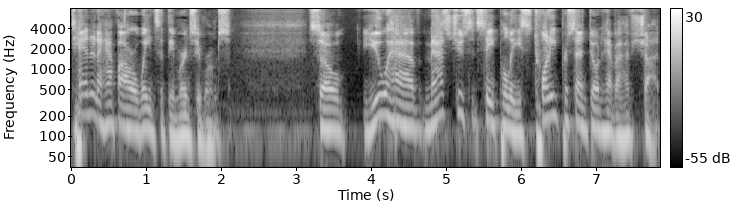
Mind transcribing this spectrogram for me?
10 and a half hour waits at the emergency rooms. So you have Massachusetts State Police, 20% don't have a shot,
